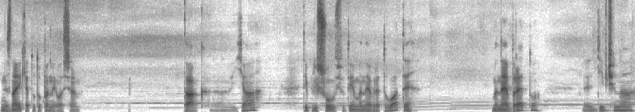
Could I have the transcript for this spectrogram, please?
Не знаю, як я тут опинилася. Так, е, я. Ти прийшов сюди мене врятувати. Мене Бретту. е, Дівчина.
